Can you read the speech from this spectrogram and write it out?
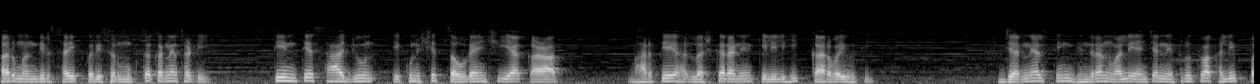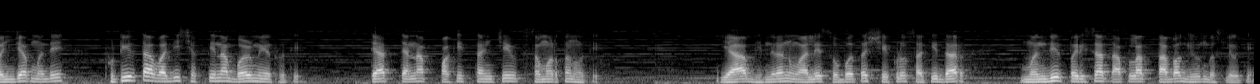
हर मंदिर साहिब परिसर मुक्त करण्यासाठी तीन ते सहा जून एकोणीसशे चौऱ्याऐंशी या काळात भारतीय लष्कराने केलेली ही कारवाई होती. जर्नल सिंग भिंद्रनवाले यांच्या नेतृत्वाखाली पंजाबमध्ये फुटीरतावादी शक्तींना बळ मिळत होते. त्यात त्यांना पाकिस्तानचे समर्थन होते. या भिंद्रनवालेसोबतच शेकडो साथीदार मंदिर परिसरात आपला ताबा घेऊन बसले होते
